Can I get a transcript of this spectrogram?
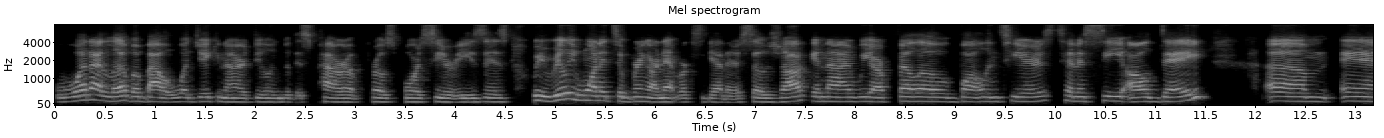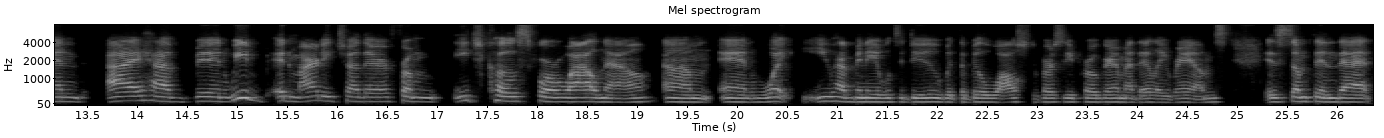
what I love about what Jake and I are doing with this Power Up Pro Sports series is we really wanted to bring our networks together. So Jock and I, we are fellow volunteers, Tennessee all day. Um, and I have been, we've admired each other from each coast for a while now. Um, and what you have been able to do with the Bill Walsh Diversity Program at the LA Rams is something that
